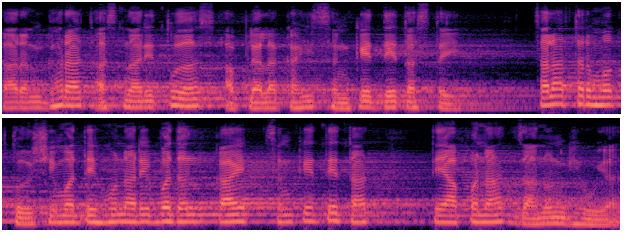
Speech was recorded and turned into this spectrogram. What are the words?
कारण घरात असणारी तुळस आपल्याला काही संकेत देत असते. चला तर मग तुळशीमध्ये होणारे बदल काय संकेत देतात ते आपण आज जाणून घेऊयात.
